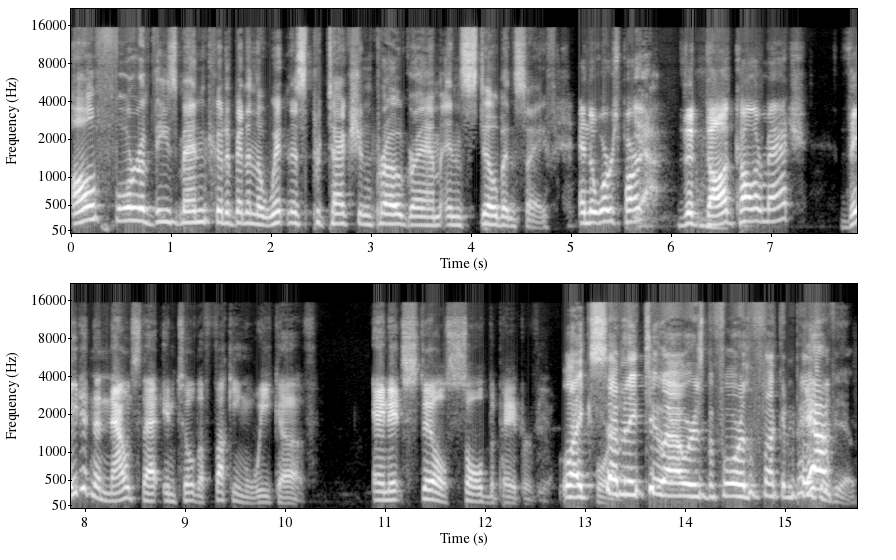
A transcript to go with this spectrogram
All four of these men could have been in the witness protection program and still been safe. And the worst part, the dog collar match, they didn't announce that until the fucking week of. And it still sold the pay per view, Like it. 72 hours before the fucking pay Yeah. per view.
